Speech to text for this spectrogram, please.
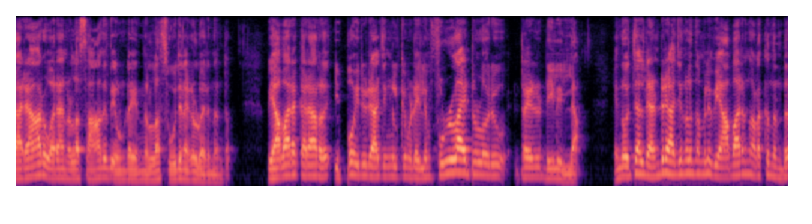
കരാർ വരാനുള്ള സാധ്യതയുണ്ട് എന്നുള്ള സൂചനകൾ വരുന്നുണ്ട്. വ്യാപാര കരാർ ഇപ്പോൾ ഇരു രാജ്യങ്ങൾക്കും രാജ്യങ്ങൾക്കുമിടയിലും ഫുള്ളായിട്ടുള്ള ഒരു ട്രേഡ് ഡീൽ ഇല്ല എന്ന് വെച്ചാൽ രണ്ട് രാജ്യങ്ങളും തമ്മിൽ വ്യാപാരം നടക്കുന്നുണ്ട്.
